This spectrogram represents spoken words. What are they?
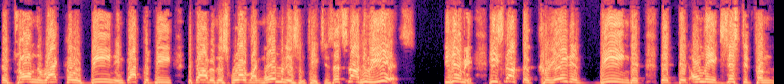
have drawn the right colored bean and got to be the God of this world like Mormonism teaches. That's not who he is. You hear me? He's not the creative being that, that, that only existed from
